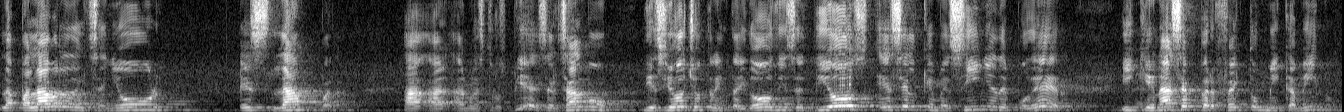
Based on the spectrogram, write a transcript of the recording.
la palabra del Señor es lámpara a, nuestros pies. El Salmo 18, 32 dice, Dios es el que me ciñe de poder y quien hace perfecto mi camino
